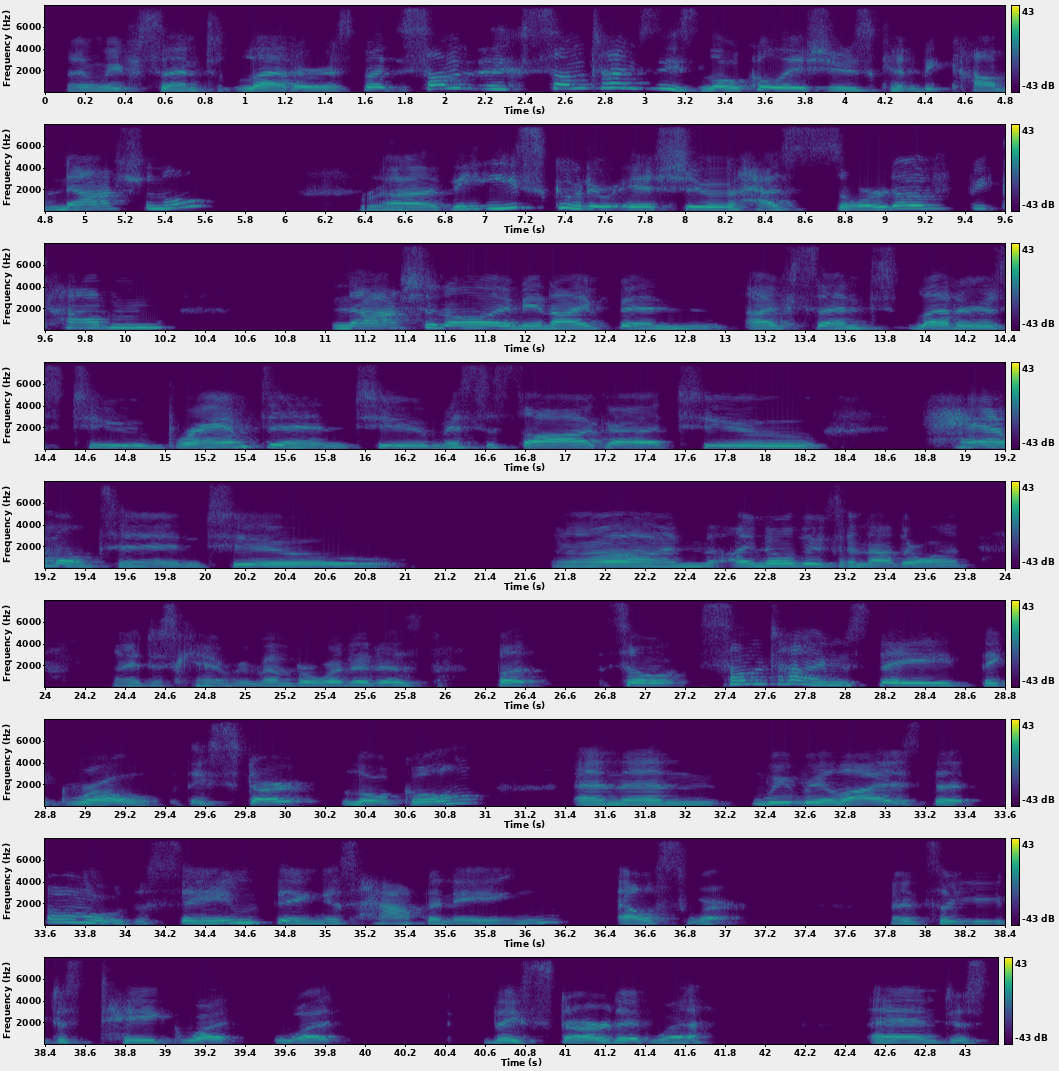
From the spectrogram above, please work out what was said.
and we've sent letters. But some sometimes these local issues can become national. Uh, the e-scooter issue has sort of become national. I mean, I've been I've sent letters to Brampton, to Mississauga, to Hamilton, to oh, I'm, I know there's another one. I just can't remember what it is. But so sometimes they they grow. They start local and then we realize that oh the same thing is happening elsewhere and so you just take what what they started with and just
